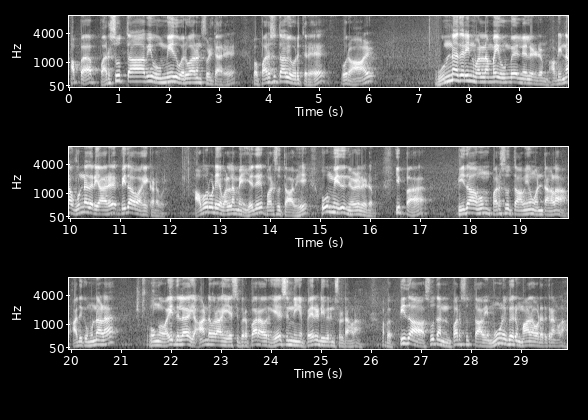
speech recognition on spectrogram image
அப்போ பரிசுத்தாவி உம்மீது வருவாருன்னு சொல்லிட்டாரு. இப்போ பரிசுத்தாவி ஒருத்தர் ஒரு ஆள் உன்னதரின் வல்லமை உண்மையில் நிழலிடும். அப்படின்னா உன்னதர் யார்? பிதாவாகிய கடவுள். அவருடைய வல்லமை எது? பரிசுத்தாவி உன் மீது நிழலிடும். இப்போ பிதாவும் பரிசுத்தாவையும் வந்துட்டாங்களா? அதுக்கு முன்னால் உங்கள் வயிற்றில் ஆண்டவராக இயேசு பிறப்பார் அவருக்கு இயேசுன்னு நீங்கள் பெயரிடுவீர்னு சொல்லிட்டாங்களா? அப்போ பிதா சுதன் பரிசுத்தாவி மூணு பேரும் மாதாவோட இருக்கிறாங்களா?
